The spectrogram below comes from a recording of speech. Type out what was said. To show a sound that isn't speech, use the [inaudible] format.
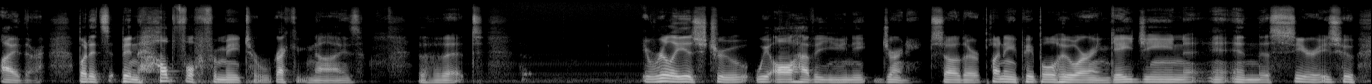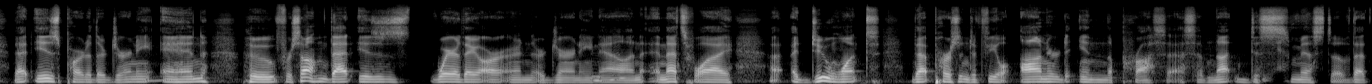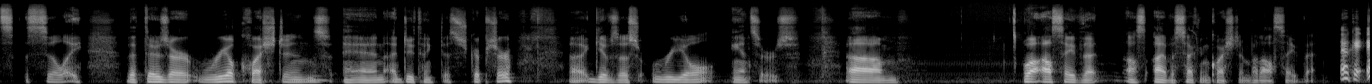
either. But it's been helpful for me to recognize that it really is true. We all have a unique journey. So there are plenty of people who are engaging in, in this series who that is part of their journey, and who for some that is where they are in their journey now, mm-hmm. and and that's why I, I do want that person to feel honored in the process of not dismissed of that's silly that those are real questions and i do think the scripture uh, gives us real answers. Um, well i'll save that. I'll, i have a second question but i'll save that. Okay.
